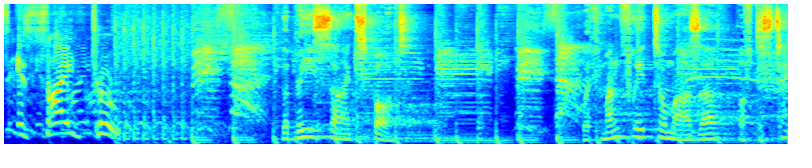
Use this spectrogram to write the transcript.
This is side two. The B-side spot with Manfred Tomasa of Disdain.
